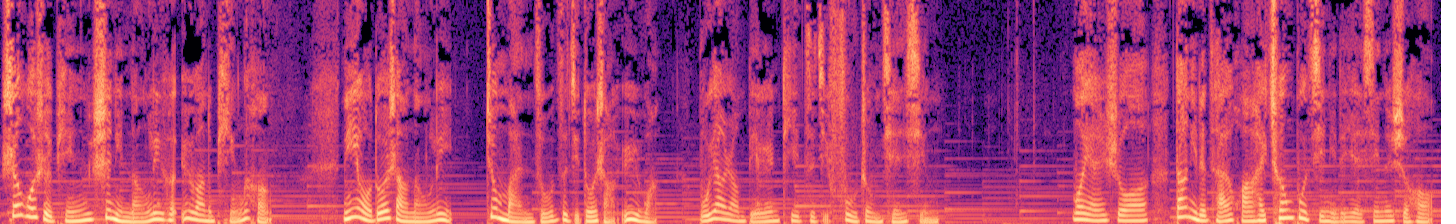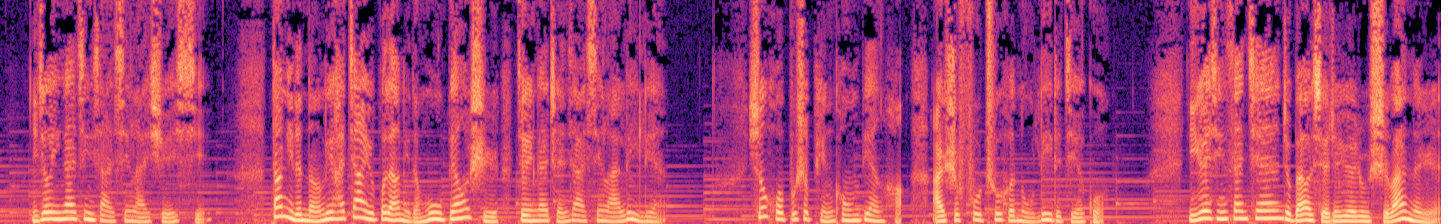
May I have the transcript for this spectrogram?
生活水平是你能力和欲望的平衡，你有多少能力就满足自己多少欲望，不要让别人替自己负重前行。莫言说：“当你的才华还撑不起你的野心的时候，你就应该静下心来学习；当你的能力还驾驭不了你的目标时，就应该沉下心来历练。生活不是凭空变好，而是付出和努力的结果。你月薪三千，就不要学着月入十万的人。”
